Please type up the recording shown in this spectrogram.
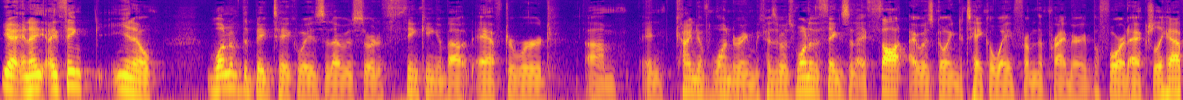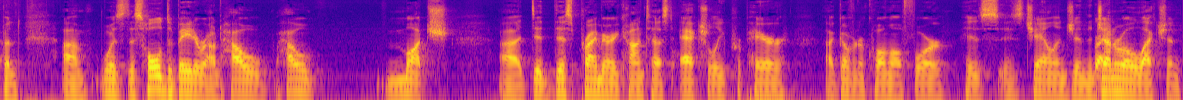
Yeah, and I, I think, you know, one of the big takeaways that I was sort of thinking about afterward um, and kind of wondering because it was one of the things that I thought I was going to take away from the primary before it actually happened um, was this whole debate around how how much uh, did this primary contest actually prepare uh, Governor Cuomo for his his challenge in the right. general election.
